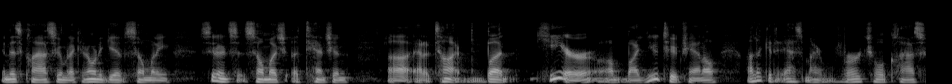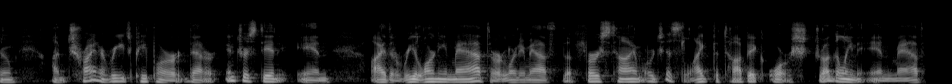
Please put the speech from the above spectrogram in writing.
in this classroom, and I can only give so many students so much attention uh, at a time. But here on my YouTube channel, I look at it as my virtual classroom. I'm trying to reach people that are interested in either relearning math or learning math the first time or just like the topic or struggling in math.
